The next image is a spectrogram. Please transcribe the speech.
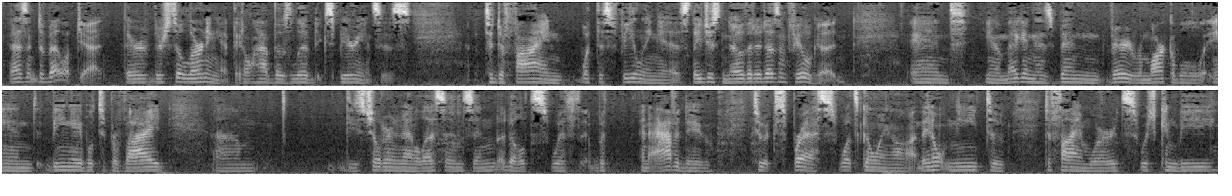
It hasn't developed yet. They're they're still learning it. They don't have those lived experiences to define what this feeling is. They just know that it doesn't feel good. And you know, Megan has been very remarkable in being able to provide um, these children and adolescents and adults with with an avenue to express what's going on. They don't need to to find words, which can be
